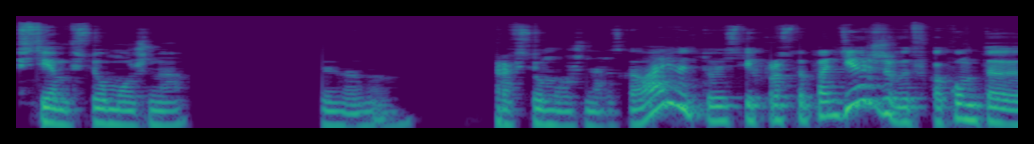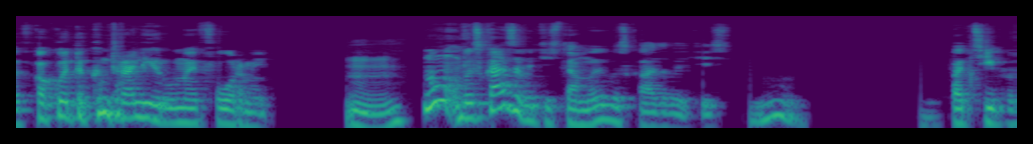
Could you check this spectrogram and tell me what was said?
всем все можно, э, про все можно разговаривать, то есть их просто поддерживают в, каком-то, в какой-то контролируемой форме. Mm-hmm. Ну, высказывайтесь там и высказывайтесь. Ну, по типу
